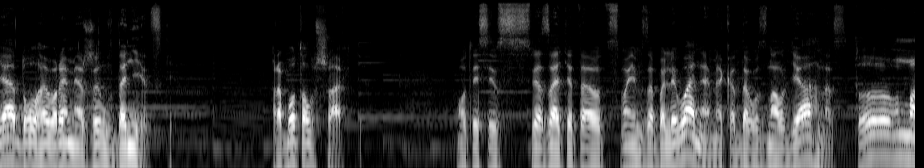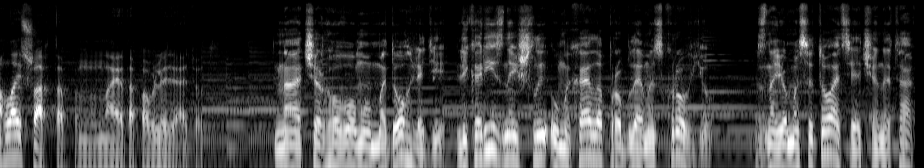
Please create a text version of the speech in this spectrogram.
Я долгое время жил в Донецке, работал в шахте. Вот если связать это вот с моим заболеванием, я когда узнал диагноз, то могла и шахта на это повлиять. Вот. На черговому медогляді лікарі знайшли у Михайла проблеми з кров'ю. Знайома ситуація, чи не так?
